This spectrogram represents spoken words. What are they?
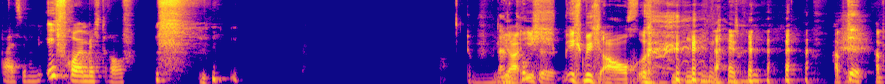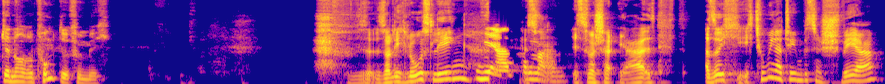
weiß ich noch nicht. Ich freue mich drauf. Deine ja, Punkte. Ich, ich mich auch. habt, ihr, habt ihr noch eure Punkte für mich? Soll ich loslegen? Ja, fang mal an. Ist wahrscheinlich, ja, also ich, ich tue mir natürlich ein bisschen schwer,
